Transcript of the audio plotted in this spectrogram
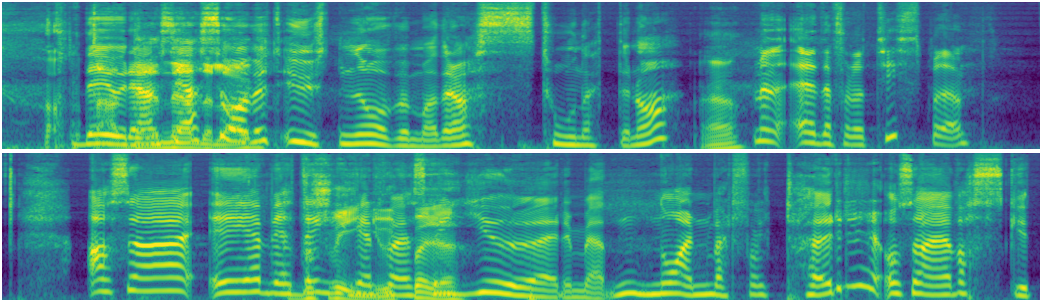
Det gjorde jeg. Så jeg har sovet uten overmadrass to netter nå. Ja. Men er det for å tisse på den? Altså, eh, Jeg vet ikke helt hva jeg skal gjøre med den. Nå er den i hvert fall tørr, og så har jeg vasket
